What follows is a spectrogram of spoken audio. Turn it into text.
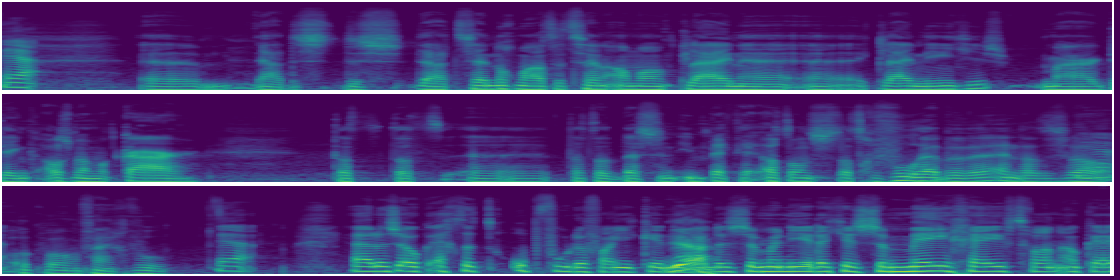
ja. Ehm, ja, dus, dus ja, het zijn nogmaals, het zijn allemaal kleine, eh, kleine dingetjes. Maar ik denk als bij elkaar dat dat, eh, dat dat best een impact heeft. Althans, dat gevoel hebben we en dat is wel Ja. ook wel een fijn gevoel. Ja. ja, dus ook echt het opvoeden van je kinderen. Ja. Dus de manier dat je ze meegeeft van... oké,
